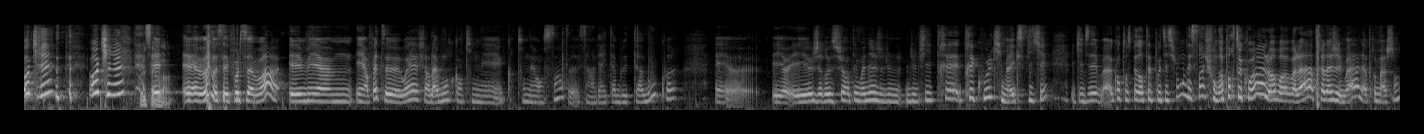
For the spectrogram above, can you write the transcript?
ok, ok. Faut le savoir. Et, ouais, bah, c'est- faut le savoir. Et, mais, euh, et en fait, euh, ouais, faire l'amour quand on est, quand on est enceinte, c'est un véritable tabou, quoi. Et, euh, et, euh, et j'ai reçu un témoignage d'une fille très, très cool qui m'a expliqué et qui disait bah, quand on se met dans telle position, les seins ils font n'importe quoi, alors euh, voilà, après là j'ai mal, après machin.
